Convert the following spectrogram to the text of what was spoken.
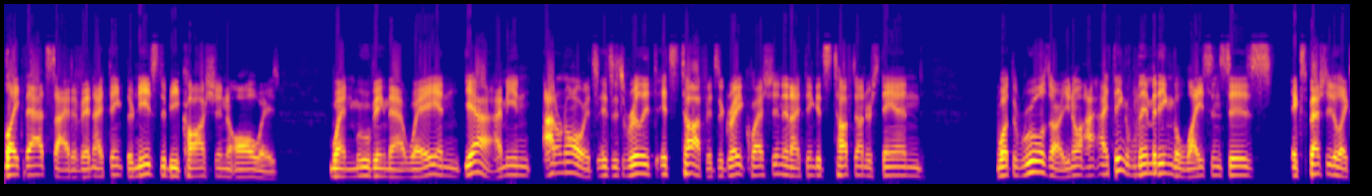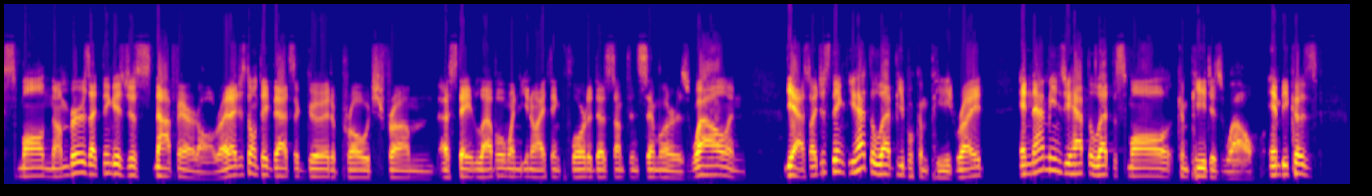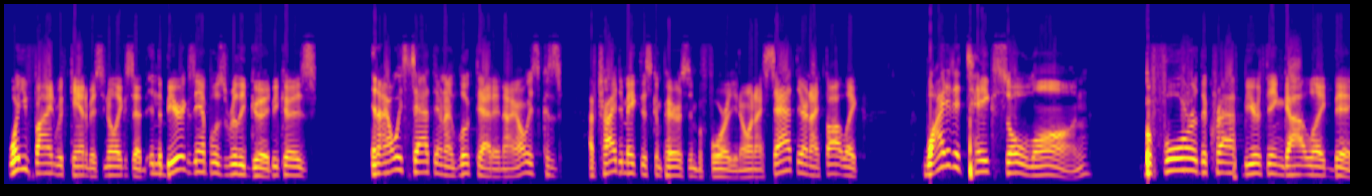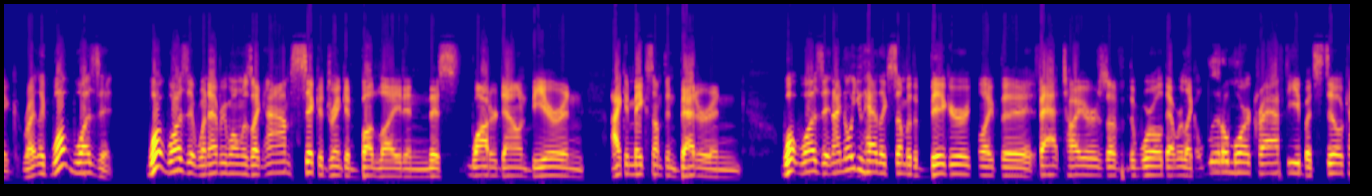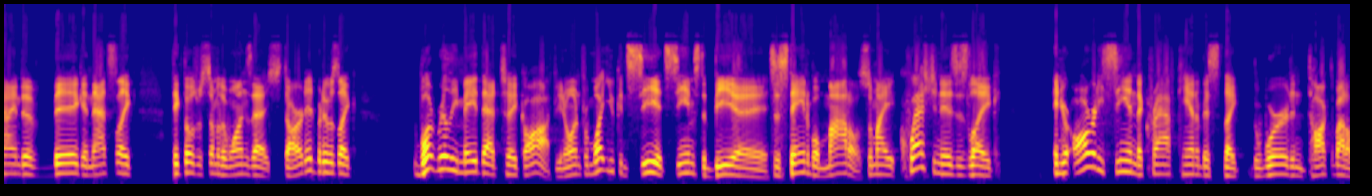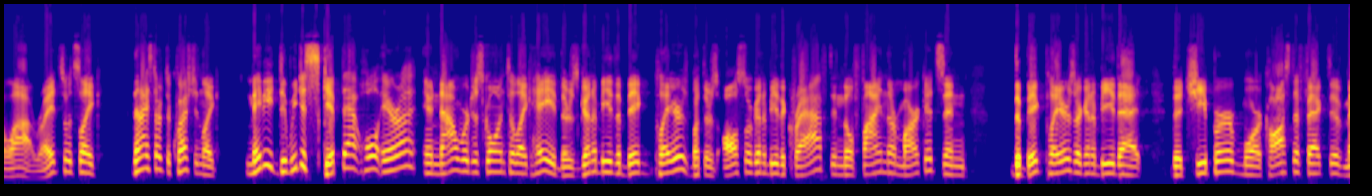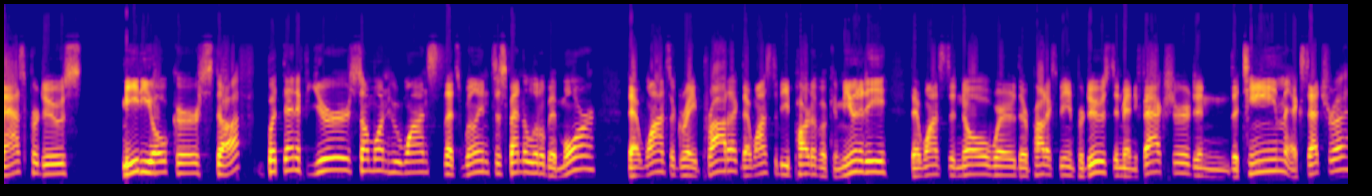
like that side of it. And I think there needs to be caution always when moving that way. And yeah, I mean, I don't know. It's it's it's really it's tough. It's a great question, and I think it's tough to understand what the rules are. You know, I, I think limiting the licenses especially to like small numbers, I think is just not fair at all, right? I just don't think that's a good approach from a state level when, you know, I think Florida does something similar as well. And yeah, so I just think you have to let people compete, right? And that means you have to let the small compete as well. And because what you find with cannabis, you know, like I said, in the beer example is really good because, and I always sat there and I looked at it and I always, because I've tried to make this comparison before, you know, and I sat there and I thought, like, why did it take so long before the craft beer thing got like big, right? Like, what was it? What was it when everyone was like, ah, I'm sick of drinking Bud Light and this watered down beer and I can make something better? And what was it? And I know you had like some of the bigger, like the fat tires of the world that were like a little more crafty, but still kind of big. And that's like, I think those were some of the ones that started, but it was like, what really made that take off you know and from what you can see it seems to be a sustainable model. So my question is is like and you're already seeing the craft cannabis like the word and talked about a lot right? So it's like then i start to question like maybe did we just skip that whole era and now we're just going to like hey there's going to be the big players but there's also going to be the craft and they'll find their markets and the big players are going to be that the cheaper more cost effective mass produced mediocre stuff. But then if you're someone who wants that's willing to spend a little bit more, that wants a great product, that wants to be part of a community, that wants to know where their product's being produced and manufactured and the team, etc.,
